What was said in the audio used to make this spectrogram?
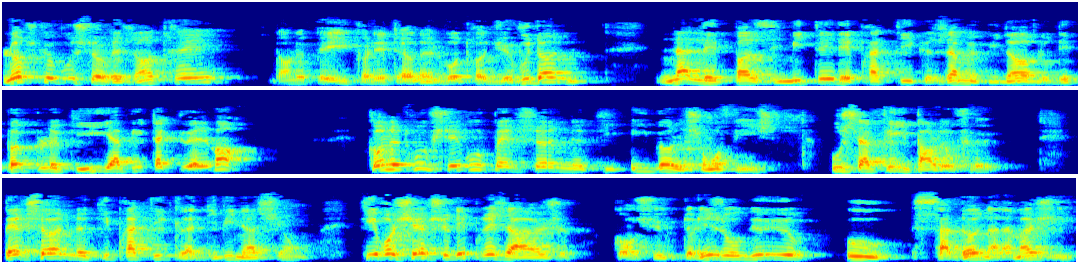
Lorsque vous serez entrés dans le pays que l'Éternel votre Dieu vous donne, n'allez pas imiter les pratiques abominables des peuples qui y habitent actuellement qu'on ne trouve chez vous personne qui idole son fils ou sa fille par le feu, personne qui pratique la divination, qui recherche des présages, consulte les augures ou s'adonne à la magie.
